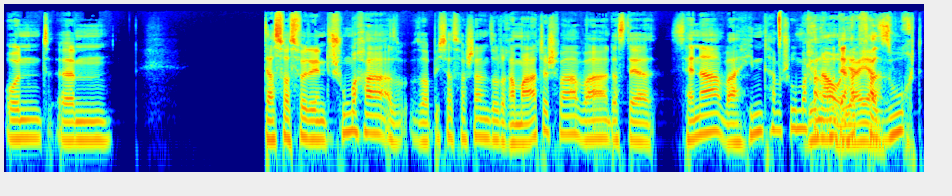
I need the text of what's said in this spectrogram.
und ähm, das, was für den Schumacher, also so habe ich das verstanden, so dramatisch war, war, dass der Senna war hinterm Schumacher Genau, und der ja, hat ja. versucht,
